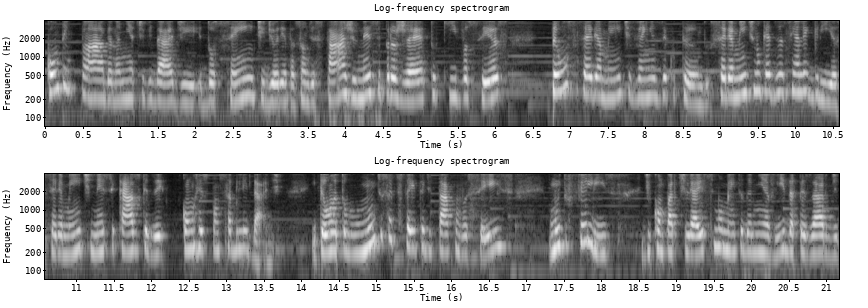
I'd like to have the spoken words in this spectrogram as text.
contemplada na minha atividade docente de orientação de estágio nesse projeto que vocês tão seriamente vem executando. Seriamente não quer dizer assim alegria, seriamente nesse caso quer dizer com responsabilidade. Então eu estou muito satisfeita de estar com vocês, muito feliz de compartilhar esse momento da minha vida, apesar de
